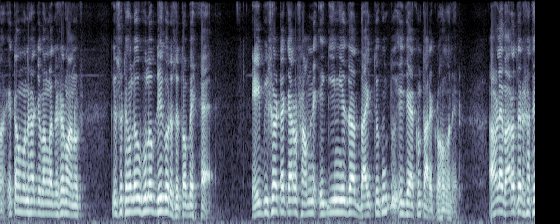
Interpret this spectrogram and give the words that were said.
না। এটাও মনে হয় যে বাংলাদেশের মানুষ কিছুটা হলেও উপলব্ধি করেছে, তবে হ্যাঁ এই বিষয়টাকে আরও সামনে এগিয়ে নিয়ে যাওয়ার দায়িত্ব কিন্তু এই যে এখন তারেক রহমানের। আসলে ভারতের সাথে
